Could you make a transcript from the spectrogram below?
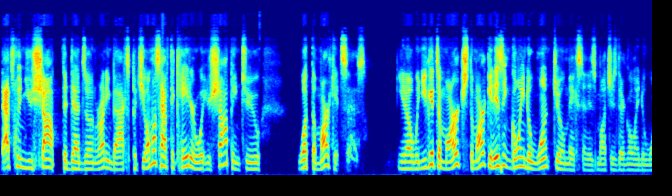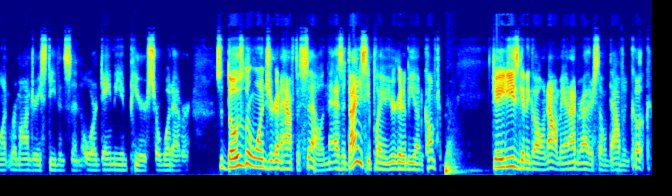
that's when you shop the dead zone running backs, but you almost have to cater what you're shopping to what the market says. You know, when you get to March, the market isn't going to want Joe Mixon as much as they're going to want Rhamondre Stevenson or Dameon Pierce or whatever. So those are the ones you're going to have to sell. And as a dynasty player, you're going to be uncomfortable. JD's going to go, no, man, I'd rather sell Dalvin Cook.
